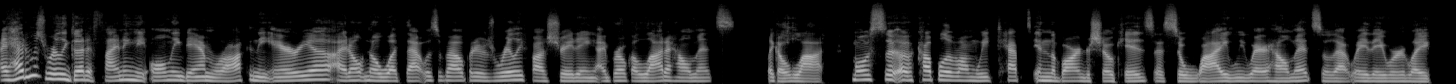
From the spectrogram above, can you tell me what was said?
my head was really good at finding the only damn rock in the area. I don't know what that was about, but it was really frustrating. I broke a lot of helmets, like a lot. Most, a couple of them we kept in the barn to show kids as to why we wear helmets. So that way they were like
